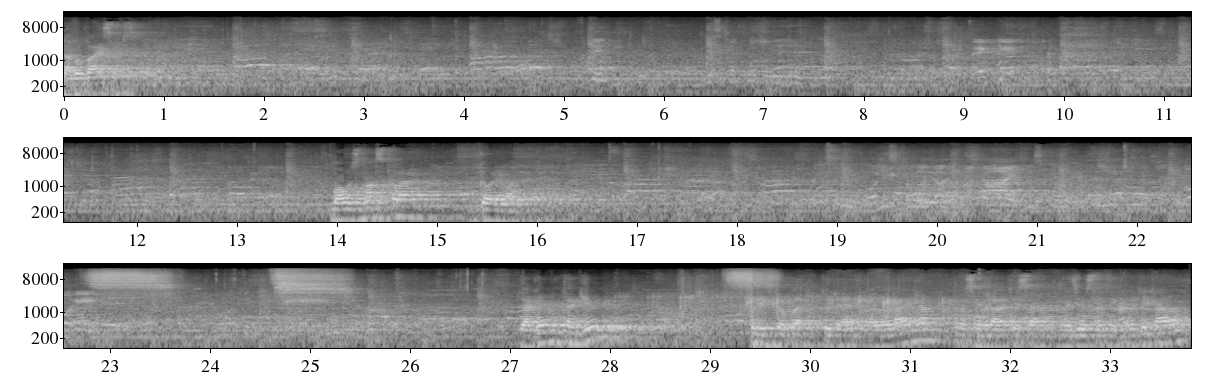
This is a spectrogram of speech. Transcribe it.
Double biceps. Most muscular, gorilla. Ďakujem, thank you. Please go back to the lineup. Prosím, vráťte sa medzi ostatných pretekárov.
